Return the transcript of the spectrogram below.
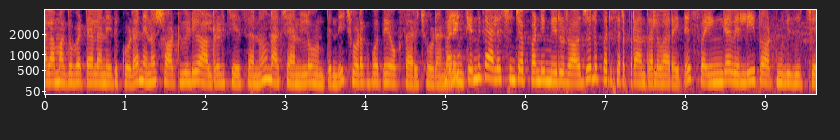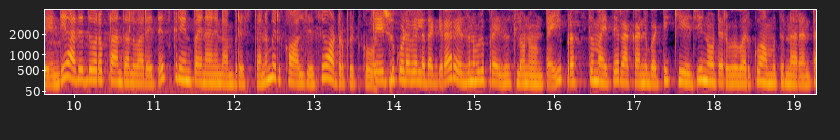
ఎలా మగ్గబెట్టాలనేది కూడా నేను షార్ట్ వీడియో ఆల్రెడీ చేశాను. నా ఛానల్లో ఉంటుంది. చూడకపోతే ఒకసారి చూడండి. మరి ఇంకెందుకు ఆలస్యం చెప్పండి? మీరు రాజోలు పరిసర ప్రాంతాల వారైతే స్వయంగా వెళ్ళి తోటను విజిట్ చేయండి. అదే దూర ప్రాంతాల వారైతే స్క్రీన్ పైన నేను నెంబర్ ఇస్తాను. మీరు కాల్ చేసి ఆర్డర్ పెట్టుకోవచ్చు. రేట్లు కూడా వీళ్ళ దగ్గర రీజనబుల్ ప్రైజెస్లోనే ఉంటాయి. ప్రస్తుతం అయితే రకాన్ని బట్టి కేజీ నూట ఇరవై వరకు అమ్ముతున్నారంట.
